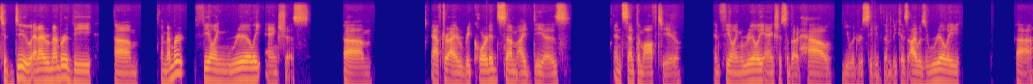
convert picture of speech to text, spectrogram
to do. And I remember the, um, I remember feeling really anxious um, after I recorded some ideas and sent them off to you and feeling really anxious about how you would receive them because I was really uh,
